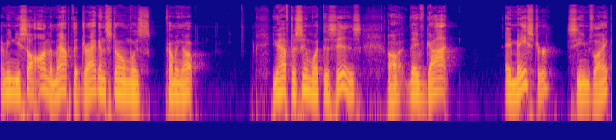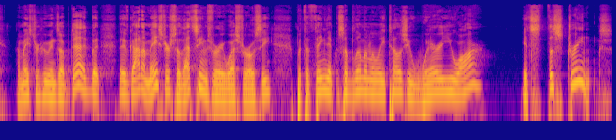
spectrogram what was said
I mean, you saw on the map that Dragonstone was coming up. You have to assume what this is. Uh, they've got a maester, seems like, a maester who ends up dead, but they've got a maester, so that seems very Westerosi. But the thing that subliminally tells you where you are, it's the strings.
